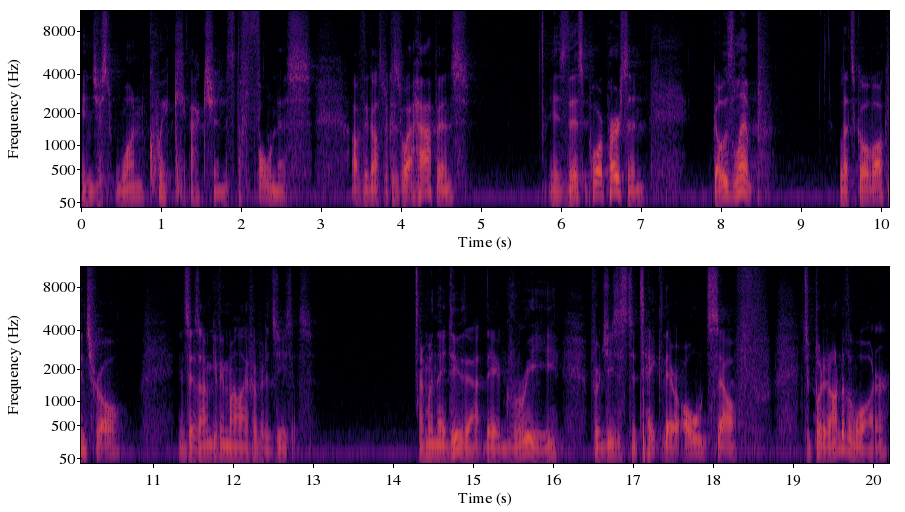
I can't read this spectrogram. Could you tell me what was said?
in just one quick action. It's the fullness of the gospel. Because what happens is this poor person goes limp, lets go of all control, and says, I'm giving my life over to Jesus. And when they do that, they agree for Jesus to take their old self to put it under the water,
